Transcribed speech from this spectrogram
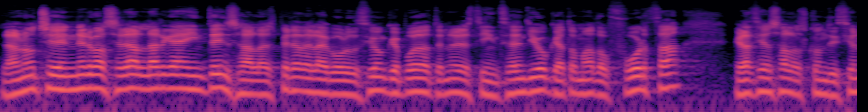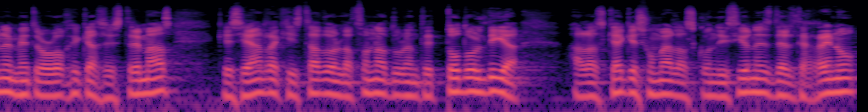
La noche en Nerva será larga e intensa a la espera de la evolución que pueda tener este incendio que ha tomado fuerza gracias a las condiciones meteorológicas extremas que se han registrado en la zona durante todo el día, a las que hay que sumar las condiciones del terreno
